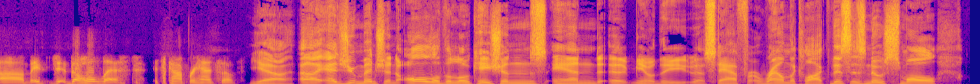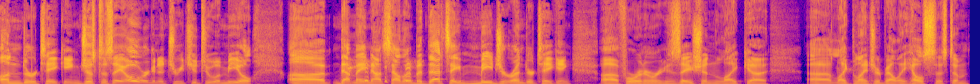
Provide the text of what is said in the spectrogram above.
um, it, the whole list. It's comprehensive. Yeah, uh, as you mentioned, all of the locations and uh, you know the uh, staff around the clock. This is no small undertaking. Just to say, oh, we're going to treat you to a meal. Uh, that may not sound like, but that's a major undertaking uh, for an organization like uh, uh, like Blanchard Valley Health System.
